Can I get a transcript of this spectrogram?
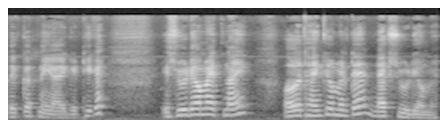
दिक्कत नहीं आएगी, ठीक है? इस वीडियो में इतना ही। और थैंक यू मिलते हैं नेक्स्ट वीडियो में।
